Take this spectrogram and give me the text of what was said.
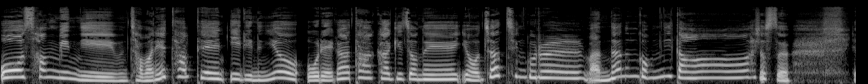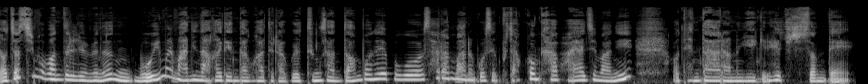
오성민님, 저만의 탑10 1위는요, 올해가 다 가기 전에 여자친구를 만나는 겁니다. 하셨어요. 여자친구 만들려면은 모임을 많이 나가야 된다고 하더라고요. 등산도 한번 해보고, 사람 많은 곳에 무조건 가봐야지만이, 어, 된다라는 얘기를 해주셨는데,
